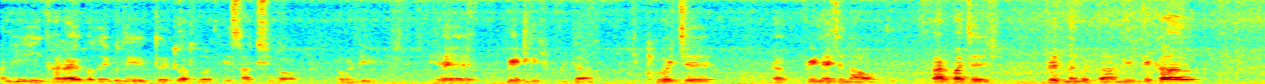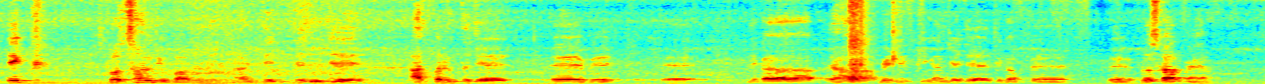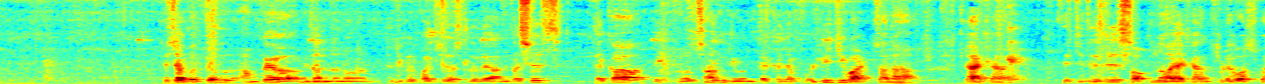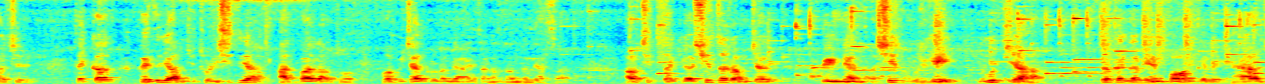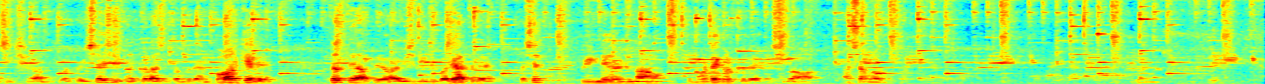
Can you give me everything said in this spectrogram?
आनी घरा येवपाचो एकूच हेतू आसलो की साक्षी गवंडी हे वेट लिफ्टिंगान गोंयचे अ, नांव काडपाचे प्रयत्न करता. आनी तेका एक प्रोत्साहन दिवपाक आनी ते तेणी जे आज पर्यंत जे ताका ह्या वेट लिफ्टिंगान जे जे तेका पुरस्कार मेळ्ळ्या त्याच्याबद्दल आमकां अभिनंदन तेजे करपाचें आसलेलें आनी तशेंच ताका एक प्रोत्साहन दिवन ताका ज्या फुडली जी वाटचाल आहा ह्या खेळांत तेची तेजें स्वप्न ह्या खेळान फुडें वचपाचें ताका खंय तरी आमची थोडीशी ती हातभार लावचो हो विचार करून आमी आयज हांगा जमलेले आसा हांव चिंतता की अशीच जर आमच्या पेडण्यान अशीच भुरगे यूथ जे आहा जर तांकां आमी एम्पावर केले खेळान शिक्षणान किंवा खंयच्याय क्षेत्रांत कला क्षेत्रांत जर एम्पावर केले तर ते आपले आयुष्य बरें जातलें तशेंच पेडण्याचें नांव ते करतले अशी हांव आशा बाळगता.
